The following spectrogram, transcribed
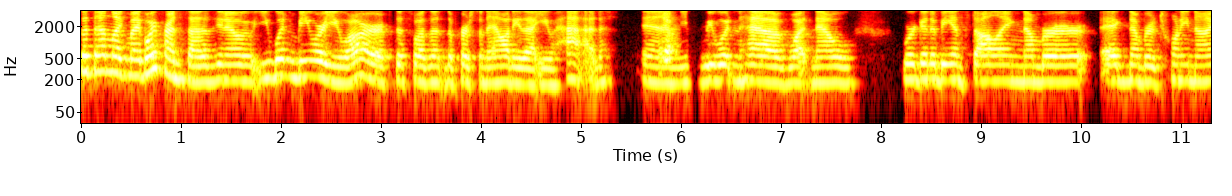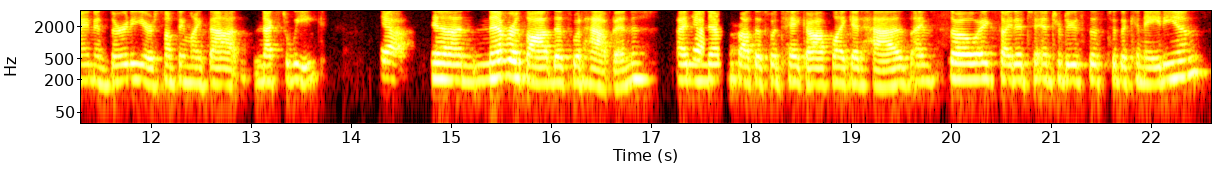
But then like my boyfriend says, you know, you wouldn't be where you are if this wasn't the personality that you had. And yeah. we wouldn't have what now we're going to be installing number egg number 29 and 30 or something like that next week. Yeah. And never thought this would happen. I yeah. never thought this would take off like it has. I'm so excited to introduce this to the Canadians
